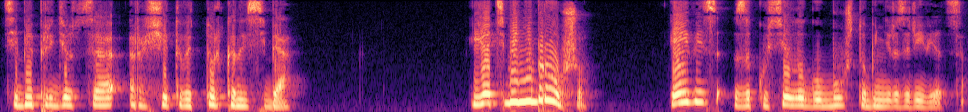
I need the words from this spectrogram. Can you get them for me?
«Тебе придется рассчитывать только на себя!» «Я тебя не брошу!» Эвис закусила губу, чтобы не разреветься.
